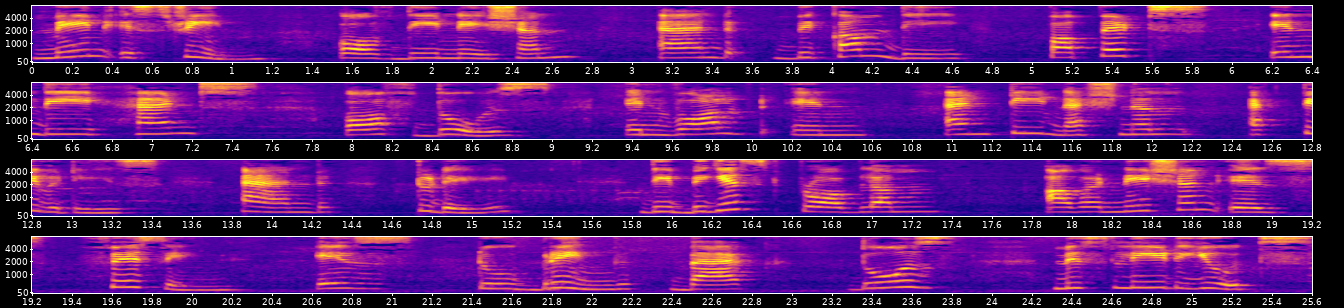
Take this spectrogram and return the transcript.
mainstream of the nation and become the puppets in the hands of those involved in anti national activities. And today, the biggest problem our nation is facing is to bring back those misled youths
